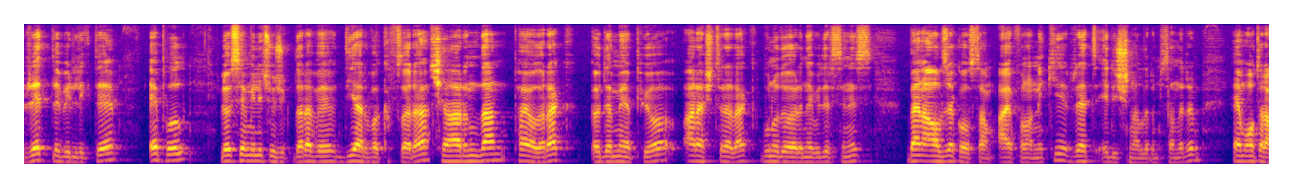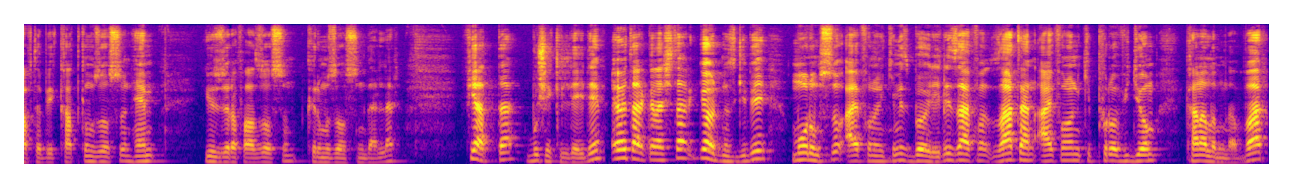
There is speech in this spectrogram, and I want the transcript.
Red'le birlikte Apple lösemili çocuklara ve diğer vakıflara karından pay olarak ödeme yapıyor. Araştırarak bunu da öğrenebilirsiniz. Ben alacak olsam iPhone 12 Red Edition alırım sanırım. Hem o tarafta bir katkımız olsun hem 100 lira fazla olsun, kırmızı olsun derler. Fiyat da bu şekildeydi. Evet arkadaşlar gördüğünüz gibi morumsu iPhone 12'miz böyleydi. Zaten, iPhone 12 Pro videom kanalımda var.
